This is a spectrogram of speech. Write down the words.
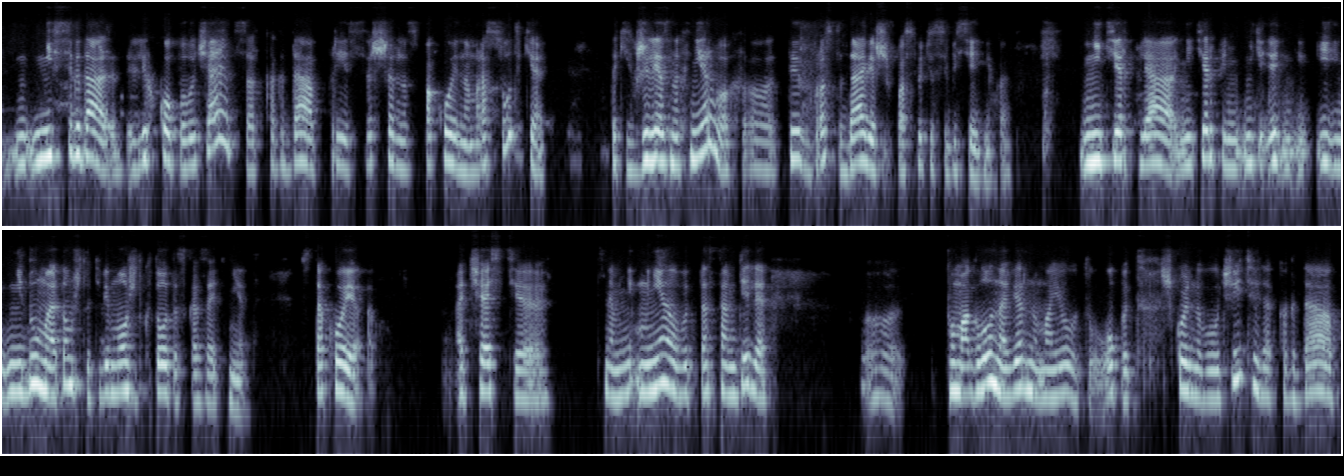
не всегда легко получается, когда при совершенно спокойном рассудке, таких железных нервах, э, ты просто давишь, по сути, собеседника, не терпля, не терпя э, и не думая о том, что тебе может кто-то сказать «нет». С такой отчасти мне, мне вот на самом деле э, помогло, наверное, мой вот опыт школьного учителя, когда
